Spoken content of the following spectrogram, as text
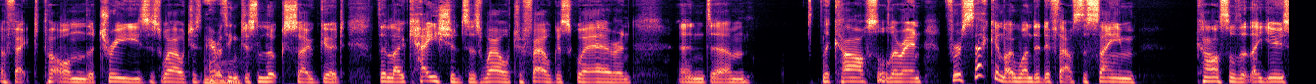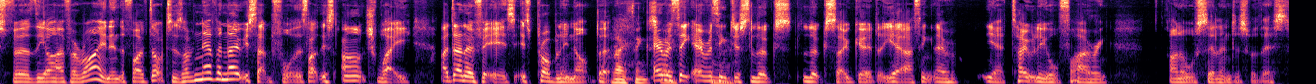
effect put on the trees as well. Just everything just looks so good. The locations as well, Trafalgar Square and and um, the castle they're in. For a second, I wondered if that was the same castle that they used for the Eye of Orion in the Five Doctors. I've never noticed that before. There's like this archway. I don't know if it is. It's probably not, but I think so. everything everything just looks looks so good. Yeah, I think they're yeah totally all firing on all cylinders with this.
